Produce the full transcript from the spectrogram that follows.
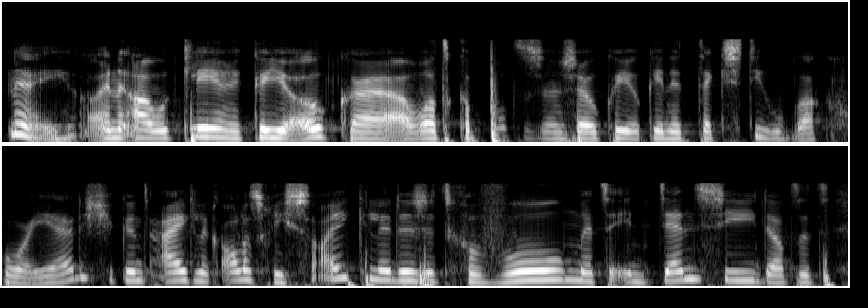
Nee, en oude kleren kun je ook, uh, wat kapot is en zo, kun je ook in de textielbak gooien. Hè? Dus je kunt eigenlijk alles recyclen. Dus het gevoel met de intentie dat het,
